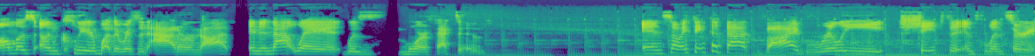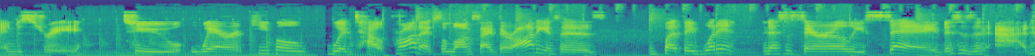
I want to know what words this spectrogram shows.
almost unclear whether it was an ad or not. And in that way, it was more effective. And so I think that that vibe really shaped the influencer industry to where people would tout products alongside their audiences, but they wouldn't necessarily say, this is an ad.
